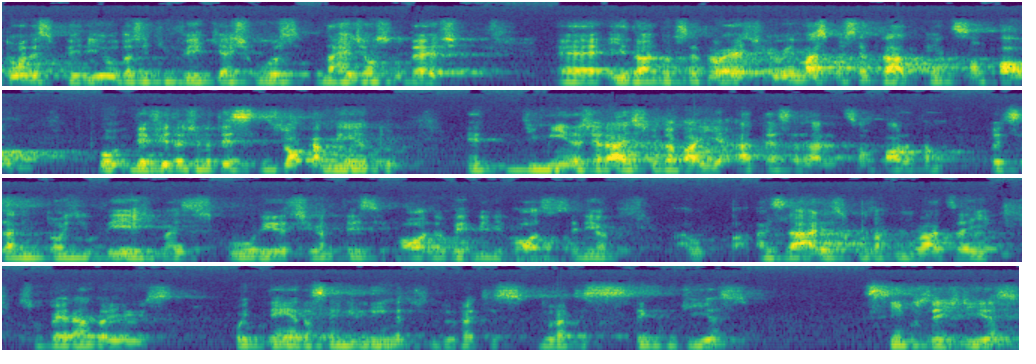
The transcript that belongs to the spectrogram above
todo esse período, a gente vê que as chuvas na região Sudeste eh, e da, do Centro-Oeste ficam bem mais concentrado entre São Paulo, por, devido a esse deslocamento de Minas Gerais, sul da Bahia, até essa área de São Paulo. Então, todos esses ali em tons de verde mais escuro, chegando a ter esse rosa, o vermelho e rosa, seria as áreas com os acumulados aí superando aí os 80, 100 milímetros durante, durante cinco dias, cinco, seis dias.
